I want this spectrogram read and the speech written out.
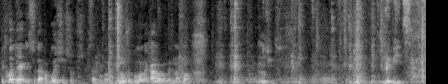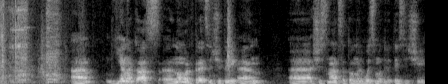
Підходьте якось сюди поближче, щоб все було. Ну, щоб було на камеру видно, бо Значить, дивіться. Е, є наказ е, номер 34 n 16.08.2000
